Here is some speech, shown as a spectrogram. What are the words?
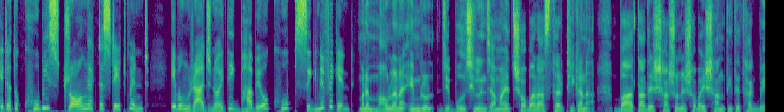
এটা তো খুবই স্ট্রং একটা স্টেটমেন্ট এবং রাজনৈতিকভাবেও খুব সিগনিফিকেন্ট মানে মাওলানা এমরুল যে বলছিলেন জামায়াত সবার আস্থার ঠিকানা বা তাদের শাসনে সবাই শান্তিতে থাকবে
